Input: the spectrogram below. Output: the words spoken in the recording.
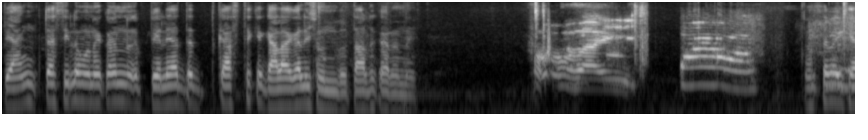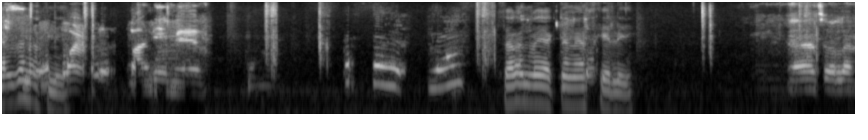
প্যাংটা ছিল মনে করেন প্লেয়ারদের কাছ থেকে গালাগালি শুনব তার কারণে। ভাই। আচ্ছা ভাই খেলবেন আপনি? চলেন ভাই একটা ম্যাচ খেলি। হ্যাঁ চলেন।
